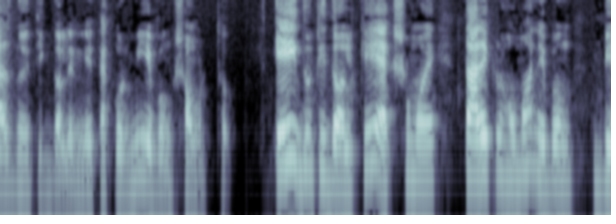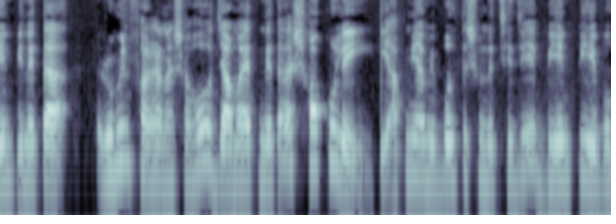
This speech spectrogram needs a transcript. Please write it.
রাজনৈতিক দলের নেতাকর্মী এবং সমর্থক। এই দুটি দলকে একসময় তারেক রহমান এবং বিএনপি নেতা রুমিন ফারহানা সহ জামায়াত নেতারা সকলেই, আপনি আমি বলতে শুনেছি যে বিএনপি এবং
